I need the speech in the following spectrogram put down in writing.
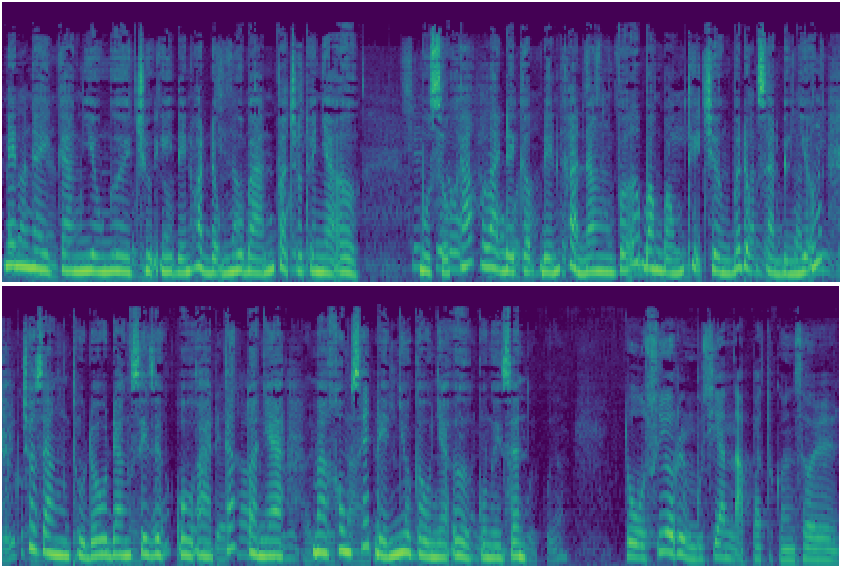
nên ngày càng nhiều người chú ý đến hoạt động mua bán và cho thuê nhà ở. Một số khác lại đề cập đến khả năng vỡ bong bóng thị trường bất động sản Bình Nhưỡng, cho rằng thủ đô đang xây dựng ồ ạt các tòa nhà mà không xét đến nhu cầu nhà ở của người dân. 또 수요를 무시한 아파트 건설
